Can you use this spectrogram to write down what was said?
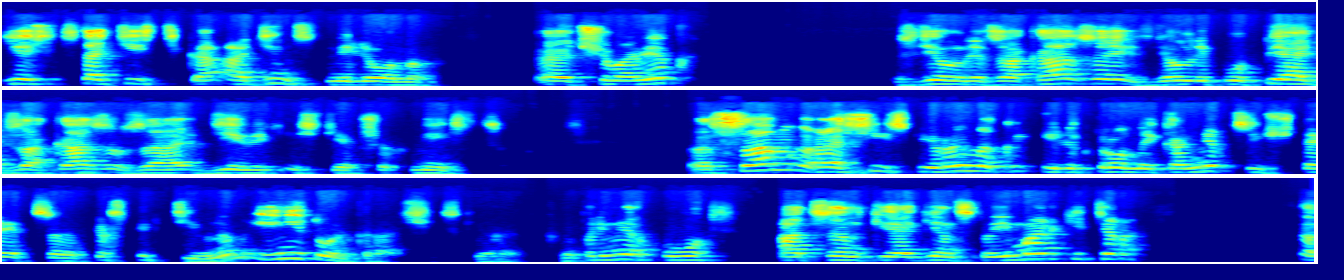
есть статистика 11 миллионов человек сделали заказы, сделали по 5 заказов за 9 истекших месяцев. Сам российский рынок электронной коммерции считается перспективным, и не только российский рынок. Например, по оценке агентства и маркетер, э,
